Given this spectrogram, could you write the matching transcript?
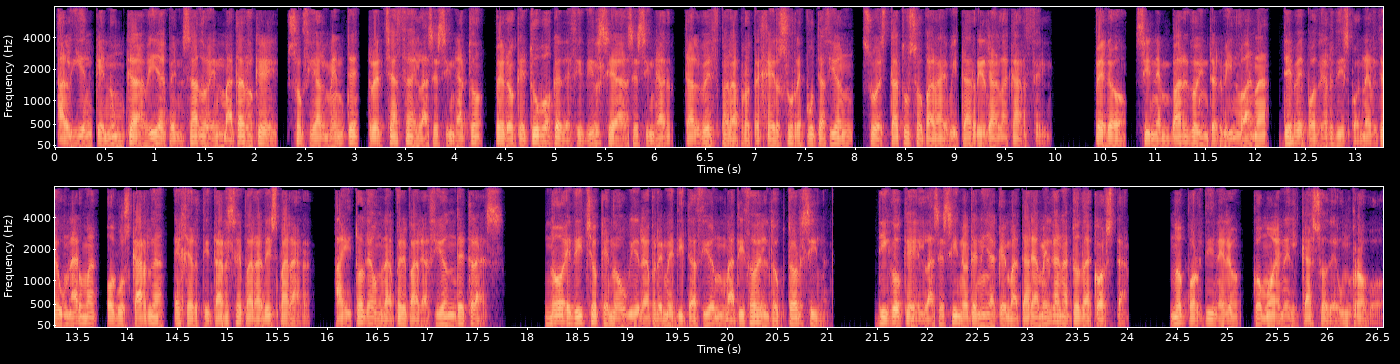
alguien que nunca había pensado en matar o que, socialmente, rechaza el asesinato, pero que tuvo que decidirse a asesinar, tal vez para proteger su reputación, su estatus o para evitar ir a la cárcel. Pero, sin embargo, intervino Ana, debe poder disponer de un arma, o buscarla, ejercitarse para disparar. Hay toda una preparación detrás. No he dicho que no hubiera premeditación, matizó el doctor Singh. Digo que el asesino tenía que matar a Megan a toda costa. No por dinero, como en el caso de un robo.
